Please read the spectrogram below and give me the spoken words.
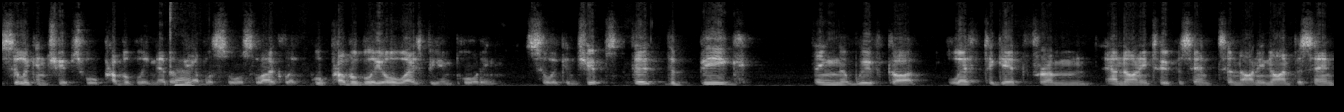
silicon chips will probably never be able to source locally. We'll probably always be importing silicon chips. The, the big thing that we've got left to get from our 92% to 99%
